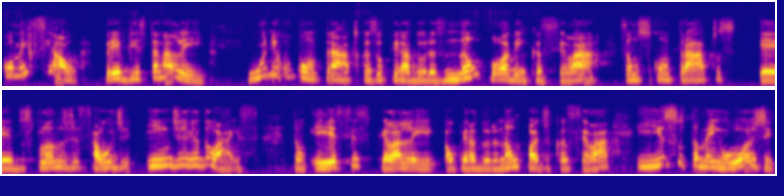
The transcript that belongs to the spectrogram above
comercial prevista na lei. O único contrato que as operadoras não podem cancelar são os contratos é, dos planos de saúde individuais. Então, esses, pela lei, a operadora não pode cancelar, e isso também hoje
